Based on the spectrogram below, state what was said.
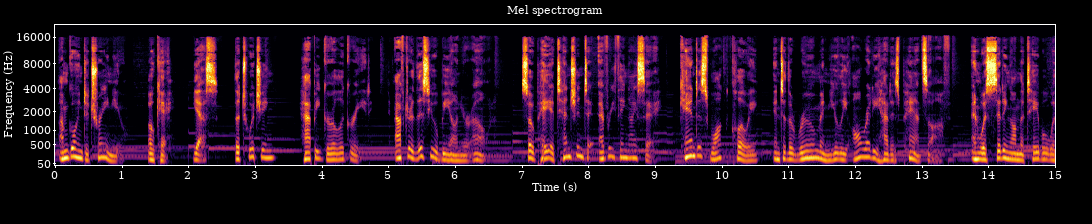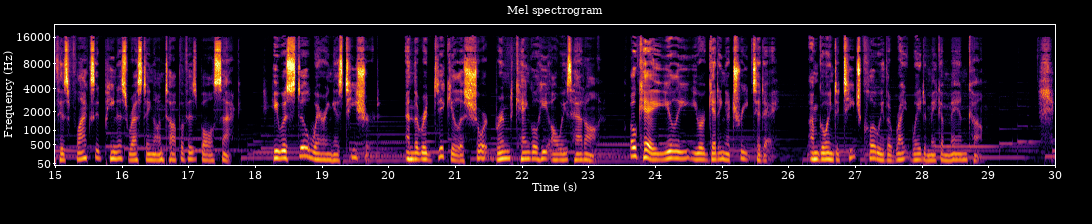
I'm going to train you. Okay. Yes, the twitching, happy girl agreed. After this, you'll be on your own. So pay attention to everything I say. Candace walked Chloe into the room, and Yuli already had his pants off and was sitting on the table with his flaccid penis resting on top of his ball sack. He was still wearing his t shirt and the ridiculous short brimmed Kangol he always had on. Okay, Yuli, you're getting a treat today. I'm going to teach Chloe the right way to make a man come.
